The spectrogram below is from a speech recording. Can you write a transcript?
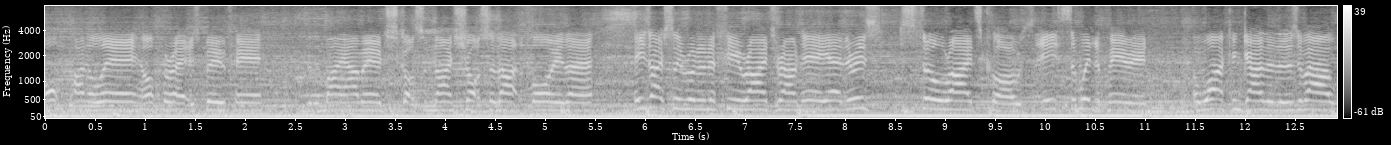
op panel here, operator's booth here for the Miami, just got some nice shots of that for you there. He's actually running a few rides around here, yeah, there is still rides closed. It's the winter period, and what I can gather, there's about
